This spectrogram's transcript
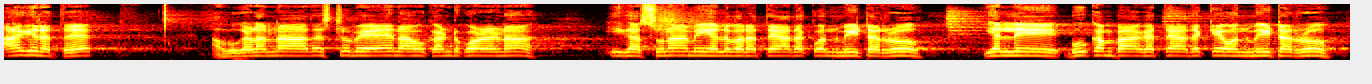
ಆಗಿರತ್ತೆ. ಅವುಗಳನ್ನು ಆದಷ್ಟು ಬೇ ನಾವು ಕಂಡುಕೊಳ್ಳೋಣ. ಈಗ ಸುನಾಮಿ ಎಲ್ಲಿ ಬರುತ್ತೆ? ಅದಕ್ಕೊಂದು ಮೀಟರು. ಎಲ್ಲಿ ಭೂಕಂಪ ಆಗುತ್ತೆ? ಅದಕ್ಕೆ ಒಂದು ಮೀಟರು.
